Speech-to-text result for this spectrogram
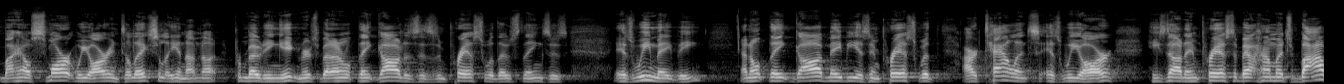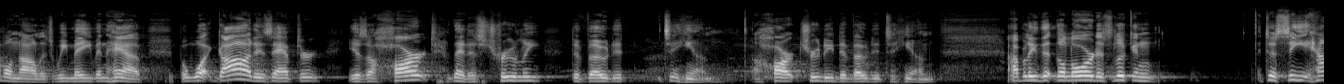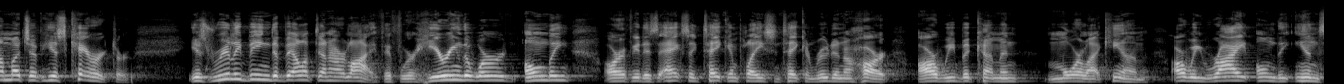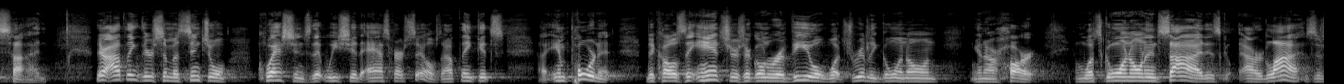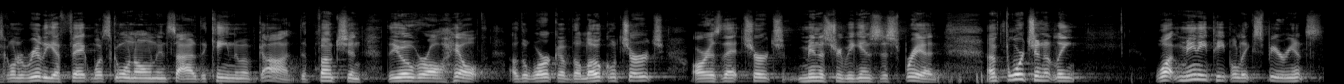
by how smart we are intellectually, and I'm not promoting ignorance, but I don't think God is as impressed with those things as, as we may be. I don't think God may be as impressed with our talents as we are. He's not impressed about how much Bible knowledge we may even have. But what God is after is a heart that is truly devoted to Him. A heart truly devoted to Him. I believe that the Lord is looking to see how much of His character is really being developed in our life. If we're hearing the word only, or if it has actually taken place and taken root in our heart, are we becoming more like Him? Are we right on the inside? There, I think there's some essential questions that we should ask ourselves. I think it's uh, important because the answers are going to reveal what's really going on in our heart. And what's going on inside is our lives is going to really affect what's going on inside of the kingdom of God, the function, the overall health of the work of the local church or as that church ministry begins to spread. Unfortunately, what many people experience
